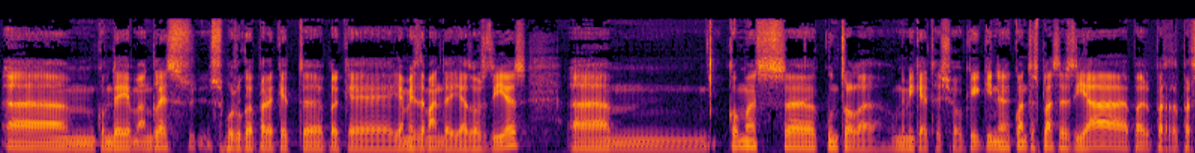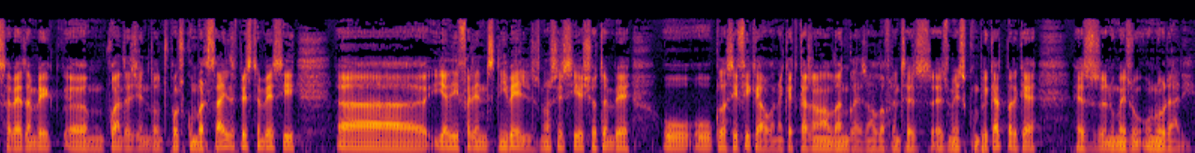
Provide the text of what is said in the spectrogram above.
Uh, com dèiem, anglès suposo que per aquest, uh, perquè hi ha més demanda hi ha dos dies. Uh, com es uh, controla una miqueta això? Quina, quantes places hi ha per, per, per saber també um, quanta gent doncs, pots conversar? I després també si uh, hi ha diferents nivells. No sé si això també ho, ho classifiqueu. En aquest cas en el d'anglès, en el de francès és més complicat perquè és només un horari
